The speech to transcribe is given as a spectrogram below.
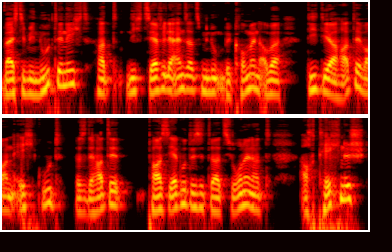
weiß die Minute nicht, hat nicht sehr viele Einsatzminuten bekommen, aber die, die er hatte, waren echt gut. Also der hatte paar sehr gute Situationen, hat auch technisch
